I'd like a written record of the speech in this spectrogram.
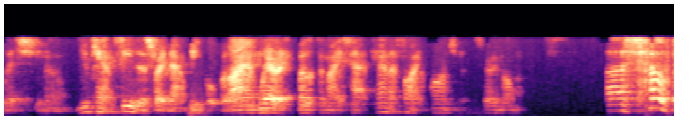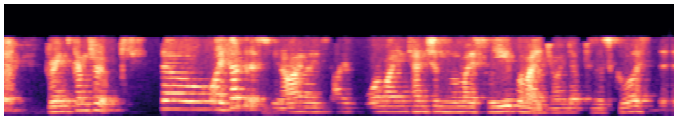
Which you know, you can't see this right now, people, but I am wearing both a nice hat and a fine poncho at this very moment. Uh, so dreams come true. So I said this, you know, and I, I wore my intentions on my sleeve when I joined up to the school. I said, this,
